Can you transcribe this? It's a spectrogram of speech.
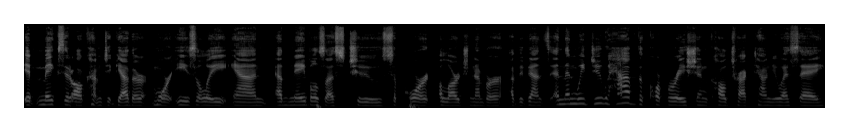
it makes it all come together more easily and enables us to support a large number of events. And then we do have the corporation called Tracktown USA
